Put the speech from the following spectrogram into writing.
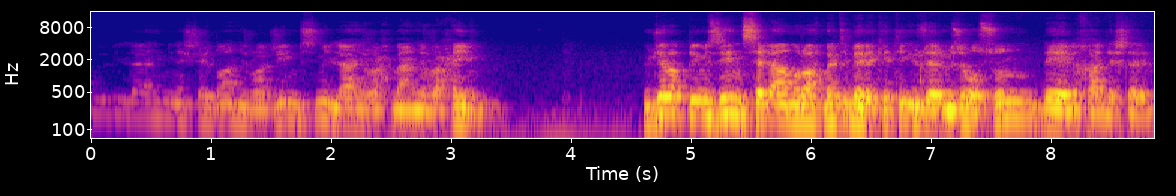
Euzu billahi mineşşeytanirracim. Bismillahirrahmanirrahim. Yüce Rabbimizin selamı, rahmeti, bereketi üzerimize olsun değerli kardeşlerim.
